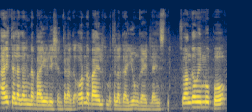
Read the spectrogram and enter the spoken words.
ay talagang na-violation talaga or na-violate mo talaga yung guidelines. So, ang gawin mo po,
